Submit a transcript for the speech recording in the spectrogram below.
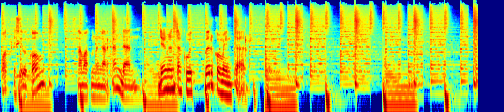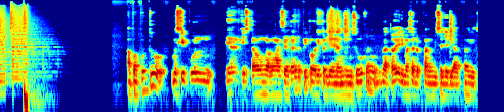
@podcastilkom. Selamat mendengarkan dan jangan takut berkomentar. Apa pun tuh meskipun ya kita tahu nggak menghasilkan tapi kalau dikerjain dengan sungguh-sungguh kan nggak tahu ya di masa depan bisa jadi apa gitu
